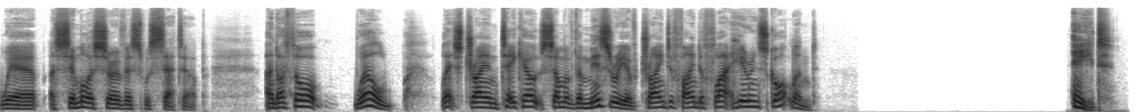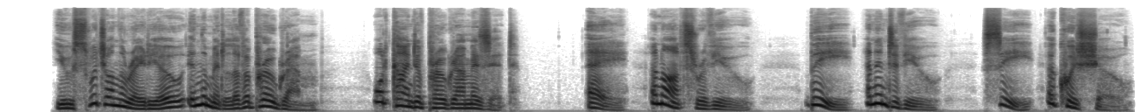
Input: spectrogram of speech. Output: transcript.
where a similar service was set up. And I thought, well, let's try and take out some of the misery of trying to find a flat here in Scotland. 8. You switch on the radio in the middle of a programme. What kind of programme is it? A. An arts review. B. An interview. C. A quiz show.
